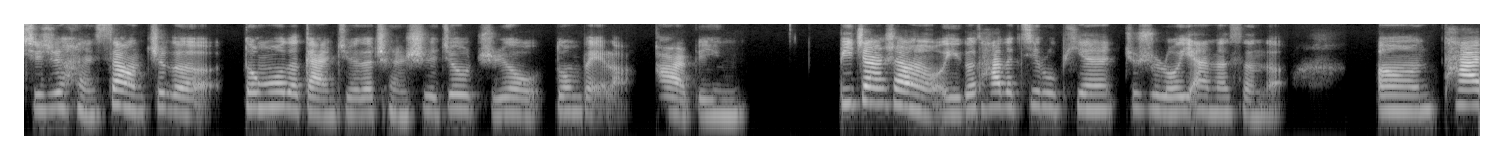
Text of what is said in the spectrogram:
其实很像这个东欧的感觉的城市，就只有东北了，哈尔滨。B 站上有一个他的纪录片，就是罗伊·安德森的，嗯，他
